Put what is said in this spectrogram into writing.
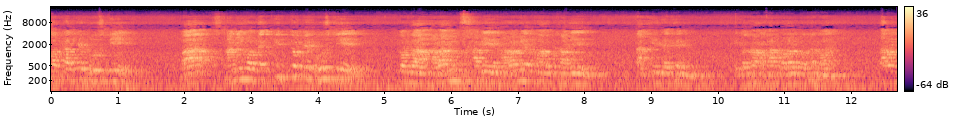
সরকারকে ঘুষ দিয়ে বা স্থানীয় ব্যক্তিত্বকে ঘুষ দিয়ে তোমরা আরাম খাবে আরামের মাল খাবে তাকিয়ে দেখেন, এ কথা আমার বলার কথা নয়। কারণ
